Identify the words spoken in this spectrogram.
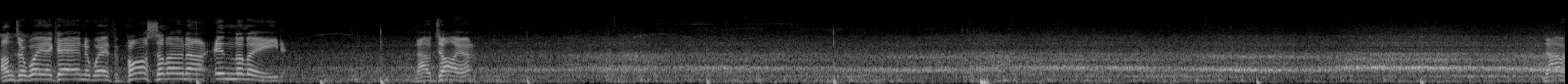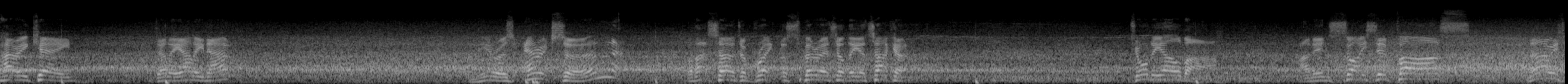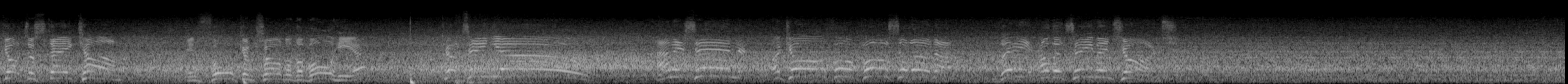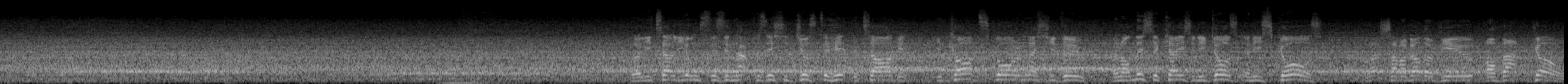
Underway again with Barcelona in the lead. Now Dier. Now Harry Kane. Dele Alli now. And here is Eriksen. Well, that's how to break the spirit of the attacker. Jordi Alba. An incisive pass. Now he's got to stay calm. In full control of the ball here. Coutinho! And it's in! A goal for Barcelona. They are the team in charge. Well, you tell youngsters in that position just to hit the target. You can't score unless you do. And on this occasion, he does, and he scores. Let's have another view of that goal.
